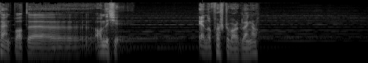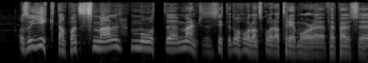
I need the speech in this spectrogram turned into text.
tegn på at uh, han ikke er noe førstevalg lenger, da. Og så gikk de på en smell mot uh, Manchester City da Haaland skåra tre mål uh, før pause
